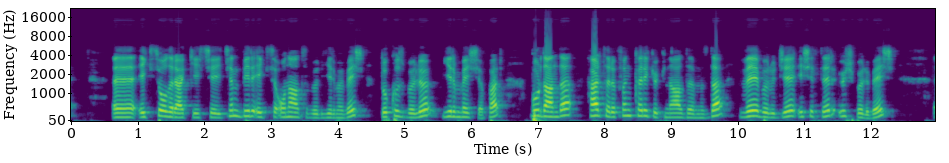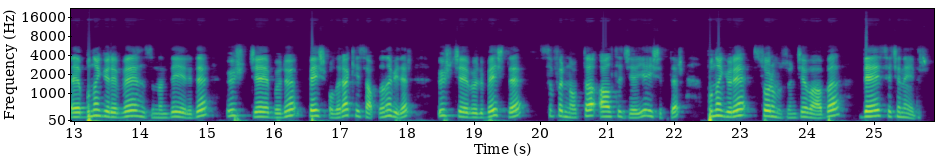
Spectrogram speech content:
e, eksi olarak geçeceği için 1 eksi 16 bölü 25 9 bölü 25 yapar. Buradan da her tarafın karekökünü aldığımızda V bölü C eşittir 3 bölü 5. E, buna göre V hızının değeri de 3C bölü 5 olarak hesaplanabilir. 3C bölü 5 de 0.6C'ye eşittir. Buna göre sorumuzun cevabı D seçeneğidir.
